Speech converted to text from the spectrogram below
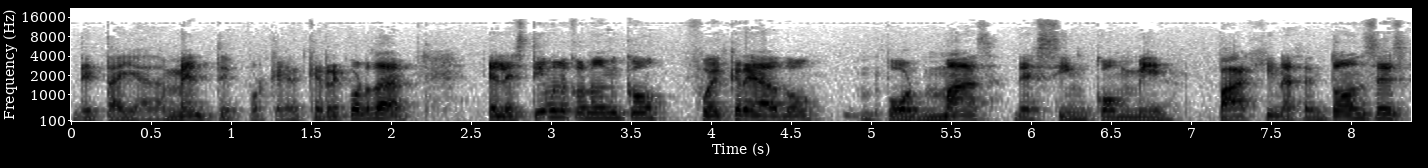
detalladamente, porque hay que recordar, el estímulo económico fue creado por más de 5000 páginas, entonces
